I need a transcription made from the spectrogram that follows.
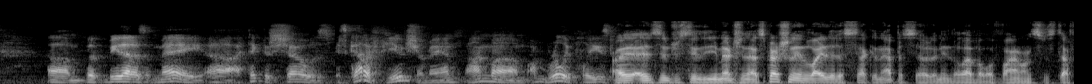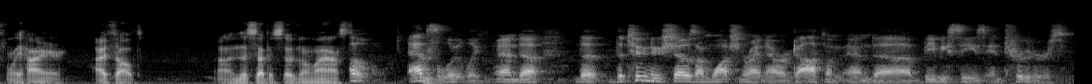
Um, but be that as it may, uh, I think the show is it's got a future, man. I'm um, I'm really pleased. I, it's interesting that you mentioned that, especially in light of the second episode. I mean, the level of violence was definitely higher. I felt uh, in this episode than last. Oh, absolutely. And uh, the the two new shows I'm watching right now are Gotham and uh, BBC's Intruders,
